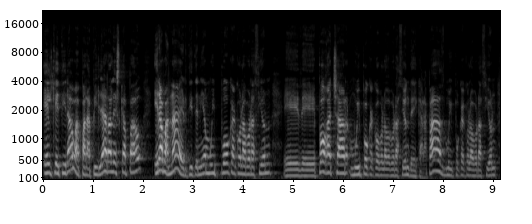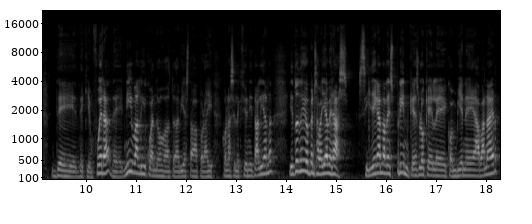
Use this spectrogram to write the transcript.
el que tiraba para pillar al escapado era Van Aert y tenía muy poca colaboración eh, de Pogachar, muy poca colaboración de Carapaz, muy poca colaboración de, de, quien fuera, de Nibali cuando todavía estaba por ahí con la selección italiana. Y entonces yo pensaba, ya verás, si llegan al sprint, que es lo que le conviene a Van Aert,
